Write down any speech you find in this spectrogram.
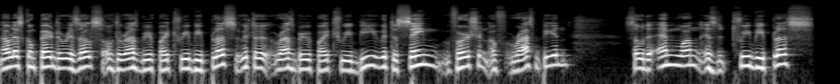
Now let's compare the results of the Raspberry Pi 3B Plus with the Raspberry Pi 3B with the same version of Raspbian. So the M1 is the 3B Plus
